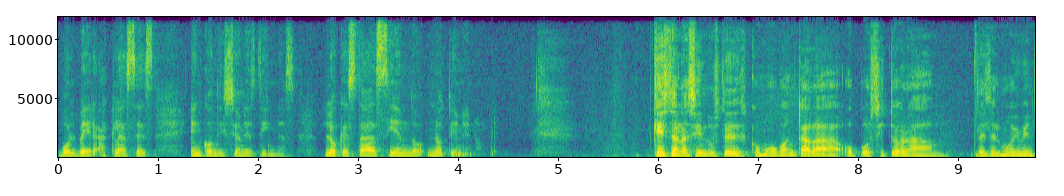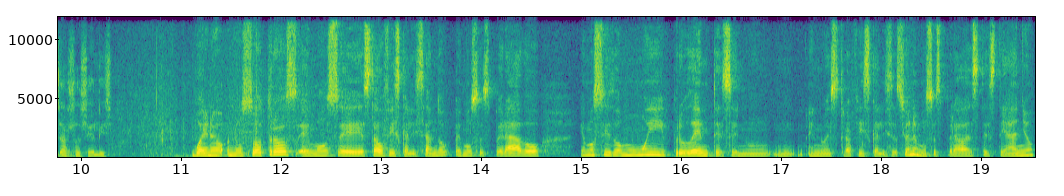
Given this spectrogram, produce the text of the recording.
volver a clases en condiciones dignas. Lo que está haciendo no tiene nombre. ¿Qué están haciendo ustedes como bancada opositora desde el movimiento al socialismo? Bueno, nosotros hemos eh, estado fiscalizando, hemos esperado Hemos sido muy prudentes en, nuestra fiscalización, hemos esperado hasta este año.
